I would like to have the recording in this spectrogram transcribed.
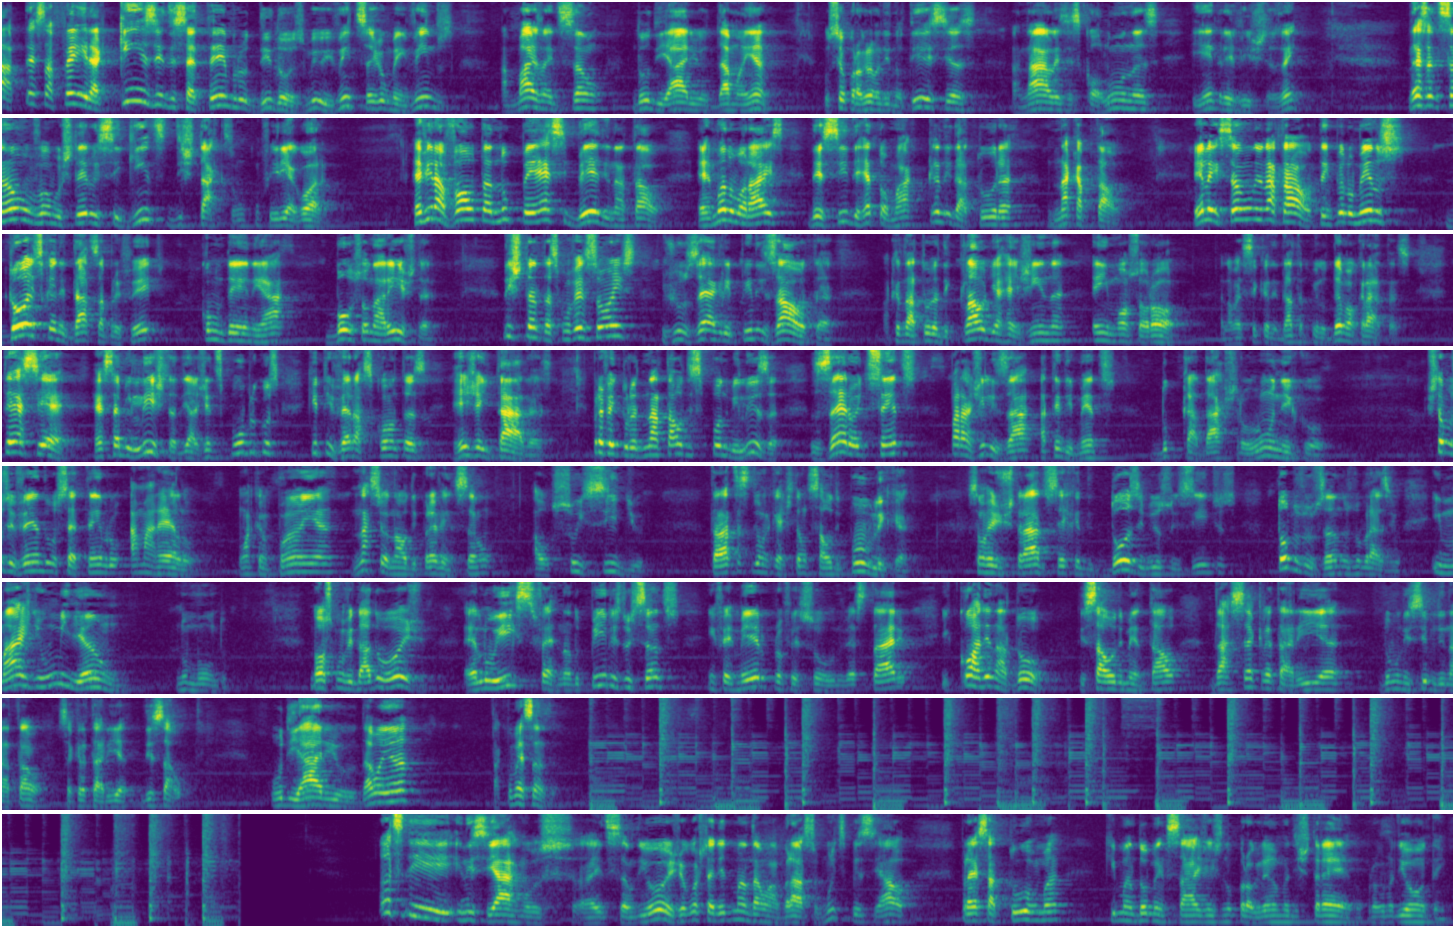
Olá, terça-feira, 15 de setembro de 2020. Sejam bem-vindos a mais uma edição do Diário da Manhã, o seu programa de notícias, análises, colunas e entrevistas, hein? Nessa edição vamos ter os seguintes destaques, vamos conferir agora. Reviravolta no PSB de Natal. Hermano Moraes decide retomar candidatura na capital. Eleição de Natal tem pelo menos dois candidatos a prefeito com DNA bolsonarista. Distante das convenções, José Agripino exalta a candidatura de Cláudia Regina em Mossoró. Ela vai ser candidata pelo Democratas. TSE recebe lista de agentes públicos que tiveram as contas rejeitadas. Prefeitura de Natal disponibiliza 0800 para agilizar atendimentos do cadastro único. Estamos vivendo o Setembro Amarelo, uma campanha nacional de prevenção ao suicídio. Trata-se de uma questão de saúde pública. São registrados cerca de 12 mil suicídios todos os anos no Brasil e mais de um milhão no mundo. Nosso convidado hoje é Luiz Fernando Pires dos Santos, enfermeiro, professor universitário e coordenador de saúde mental da Secretaria do município de Natal, Secretaria de Saúde. O Diário da Manhã está começando. Antes de iniciarmos a edição de hoje, eu gostaria de mandar um abraço muito especial para essa turma que mandou mensagens no programa de estreia, no programa de ontem.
